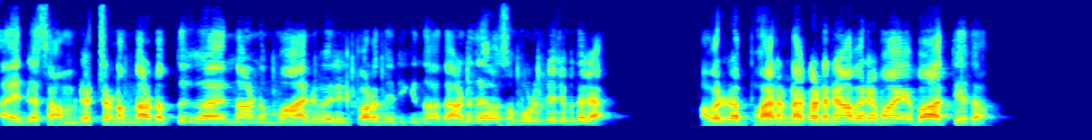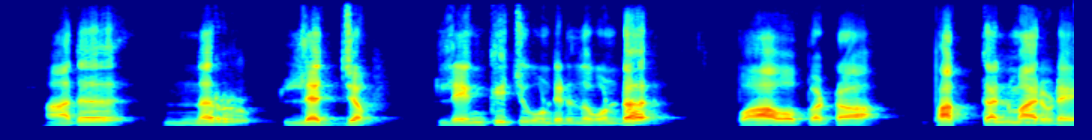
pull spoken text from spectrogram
അതിന്റെ സംരക്ഷണം നടത്തുക എന്നാണ് മാനുവലിൽ പറഞ്ഞിരിക്കുന്നത്. അതാണ് ദേവസ്വം ബോർഡിന്റെ ചുമതല. അവരുടെ ഭരണഘടനാപരമായ ബാധ്യത. അത് നിർലജ്ജം ലംഘിച്ചുകൊണ്ടിരുന്നുകൊണ്ട് പാവപ്പെട്ട ഭക്തന്മാരുടെ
